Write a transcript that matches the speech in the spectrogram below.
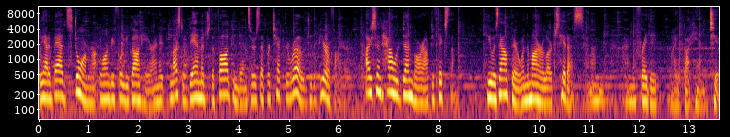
We had a bad storm not long before you got here, and it must have damaged the fog condensers that protect the road to the purifier. I sent Howard Dunbar out to fix them. He was out there when the Mirelurks hit us, and I'm, I'm afraid they might have got him, too.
